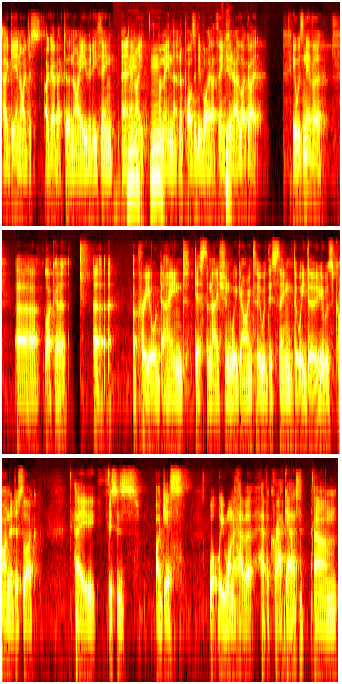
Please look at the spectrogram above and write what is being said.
Again, I just I go back to the naivety thing, and, mm. and I mm. I mean that in a positive way. I think yeah. you know, like I, it was never uh, like a, a a preordained destination we're going to with this thing that we do. It was kind of just like, hey, this is, I guess, what we want to have a have a crack at. Um,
